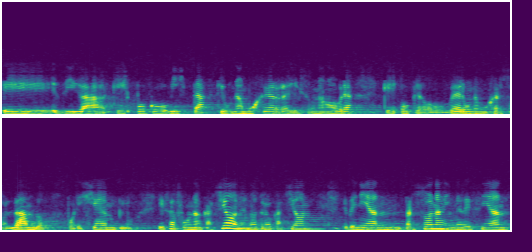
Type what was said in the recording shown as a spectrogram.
eh, diga que es poco vista que una mujer realice una obra o, que, ver una mujer soldando, por ejemplo. Esa fue una ocasión, en otra ocasión eh, venían personas y me decían,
